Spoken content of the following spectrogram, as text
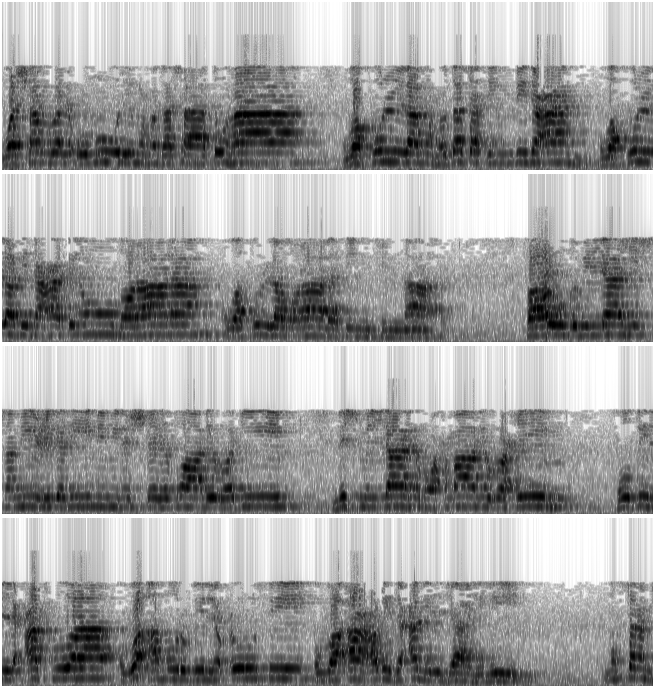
وشر الأمور محدثاتها وكل محدثة بدعة وكل بدعة ضلالة وكل ضلالة في النار. فأعوذ بالله السميع الذين من الشيطان الرجيم. بسم الله الرحمن الرحيم. خذ العفو وأمر بالعرف وأعرض عن الجاهلين. محترم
